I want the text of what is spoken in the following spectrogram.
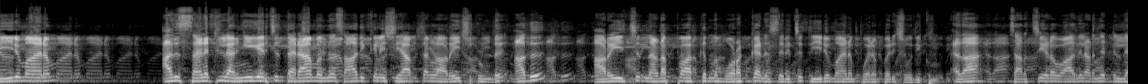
തീരുമാനം അത് സെനറ്റിൽ അംഗീകരിച്ച് തരാമെന്ന് സാദിഖലി ശിഹാബ് തങ്ങൾ അറിയിച്ചിട്ടുണ്ട്. അത് അറിയിച്ച് നടപ്പാക്കുന്ന മുറക്കനുസരിച്ച് തീരുമാനം പുനഃപരിശോധിക്കും. അതാ ചർച്ചയുടെ വാതിൽ അടഞ്ഞിട്ടില്ല.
